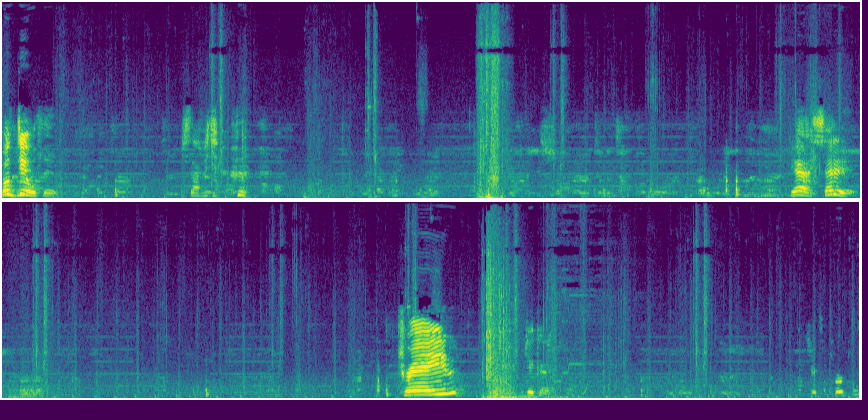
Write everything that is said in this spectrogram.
We'll deal with it. Savage. yeah, I said it. Train. JK. It's purple.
